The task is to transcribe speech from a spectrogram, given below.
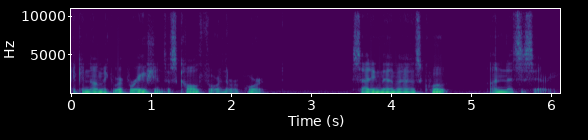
economic reparations as called for in the report, citing them as, quote, unnecessary.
